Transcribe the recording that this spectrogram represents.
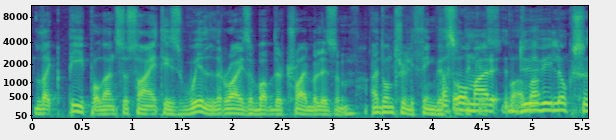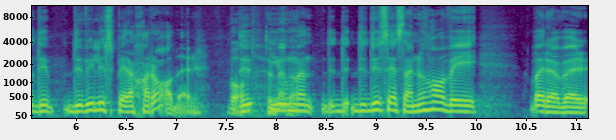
like people and societies will rise above their tribalism. I don't really think this Fast is the Omar, du vill också du, du vill ju spela charader. Vad? Du, Hur jo, men, du, du, du säger så här, nu har vi vad är det, över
